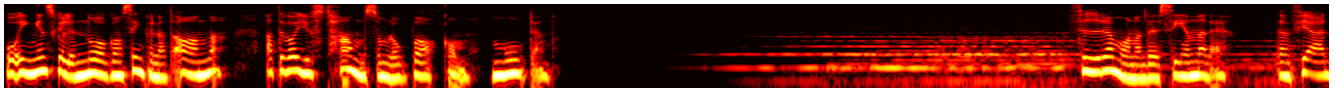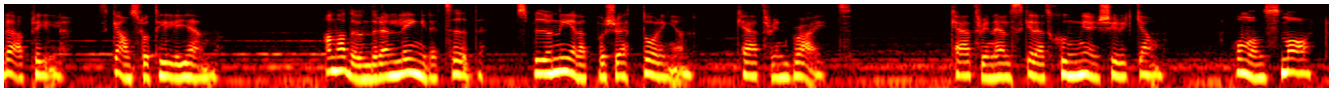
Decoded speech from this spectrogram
Och ingen skulle någonsin kunnat ana att det var just han som låg bakom morden. Fyra månader senare, den 4 april, ska han slå till igen. Han hade under en längre tid spionerat på 21-åringen Catherine Bright. Catherine älskade att sjunga i kyrkan. Hon var en smart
